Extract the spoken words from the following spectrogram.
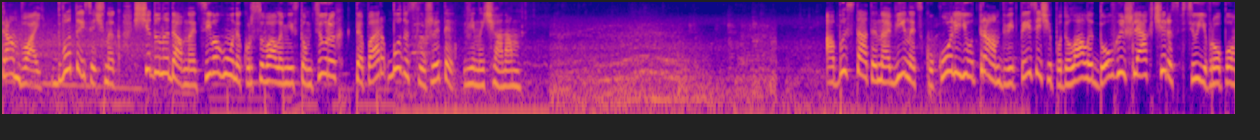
трамвай, двотисячник. Ще донедавна ці вагони курсували містом Цюрих. Тепер будуть служити вінничанам. Аби стати на Вінницьку колію, Трам 2000 подолали довгий шлях через всю Європу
